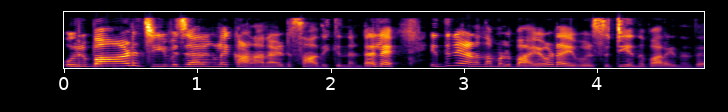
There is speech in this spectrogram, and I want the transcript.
ഒരുപാട് ജീവജാലങ്ങളെ കാണാനായിട്ട് സാധിക്കുന്നുണ്ട് അല്ലെ? ഇതിനെയാണ് നമ്മൾ ബയോഡൈവേഴ്സിറ്റി എന്ന് പറയുന്നത്.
